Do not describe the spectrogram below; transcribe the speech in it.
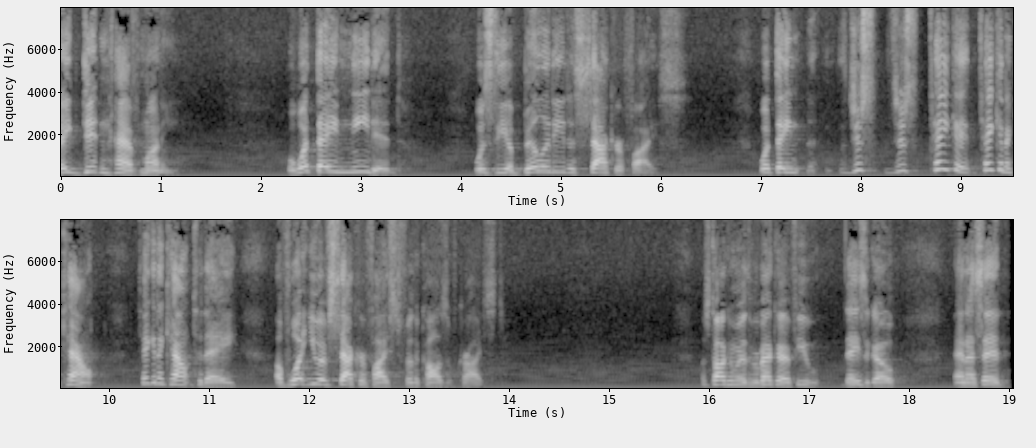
They didn't have money. But what they needed was the ability to sacrifice. What they just just take a, take an account, take an account today of what you have sacrificed for the cause of Christ. I was talking with Rebecca a few days ago, and I said,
